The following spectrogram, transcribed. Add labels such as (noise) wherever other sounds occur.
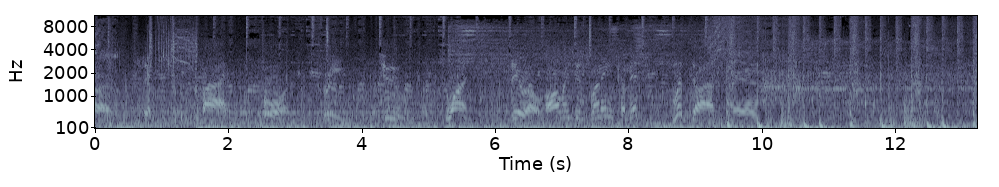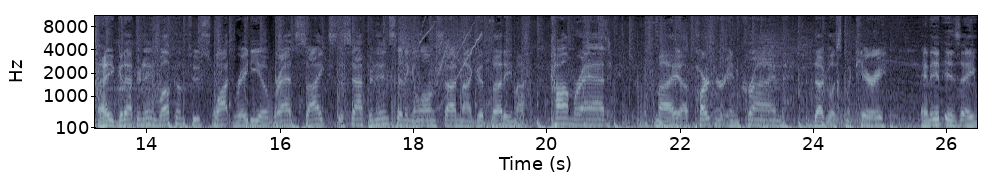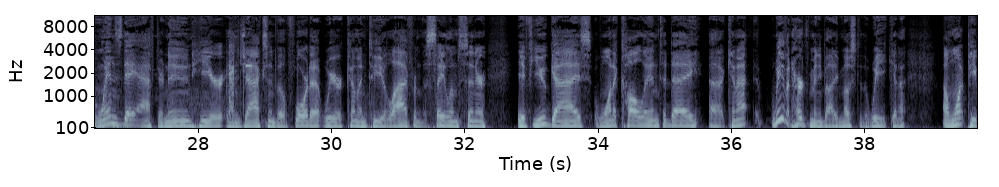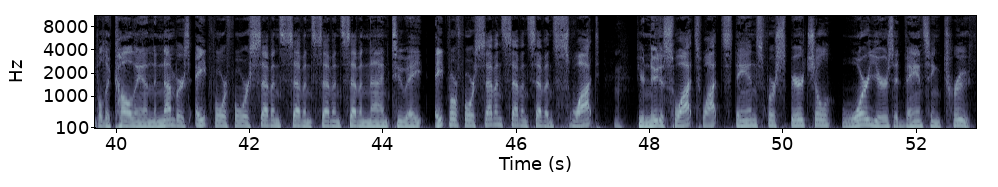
Six, five, four, three, two, one, zero. All engines running. Commit. Liftoff. Hey, good afternoon. Welcome to SWAT Radio. Brad Sykes this afternoon, sitting alongside my good buddy, my comrade, my uh, partner in crime, Douglas McCary. And it is a Wednesday afternoon here in Jacksonville, Florida. We're coming to you live from the Salem Center. If you guys want to call in today, uh, can I? We haven't heard from anybody most of the week, and I, I want people to call in. The number's 844 777 7928. 844 777 SWAT. If you're new to SWAT, SWAT stands for Spiritual Warriors Advancing Truth.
